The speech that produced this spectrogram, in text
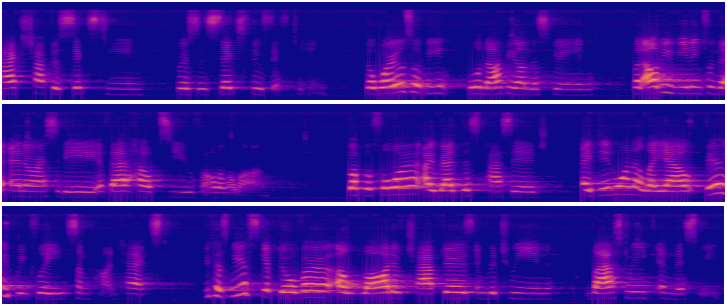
Acts chapter 16, verses 6 through 15. The words will, be, will not be on the screen, but I'll be reading from the NRSV if that helps you follow along. But before I read this passage, I did want to lay out very briefly some context because we have skipped over a lot of chapters in between last week and this week.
